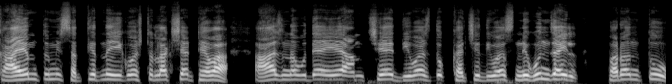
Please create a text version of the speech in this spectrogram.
कायम तुम्ही सत्यतनं एक गोष्ट लक्षात ठेवा. आज न उद्या हे आमचे दिवस दुःखाचे दिवस निघून जाईल. परंतु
